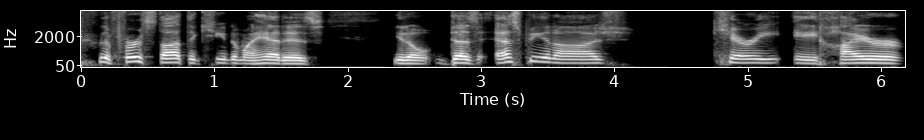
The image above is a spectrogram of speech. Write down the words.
the first thought that came to my head is, you know, does espionage carry a higher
